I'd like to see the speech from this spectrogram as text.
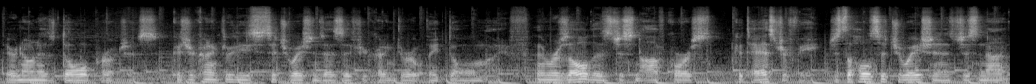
they're known as dull approaches because you're cutting through these situations as if you're cutting through it with a dull knife. And the result is just an off-course catastrophe. Just the whole situation is just not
